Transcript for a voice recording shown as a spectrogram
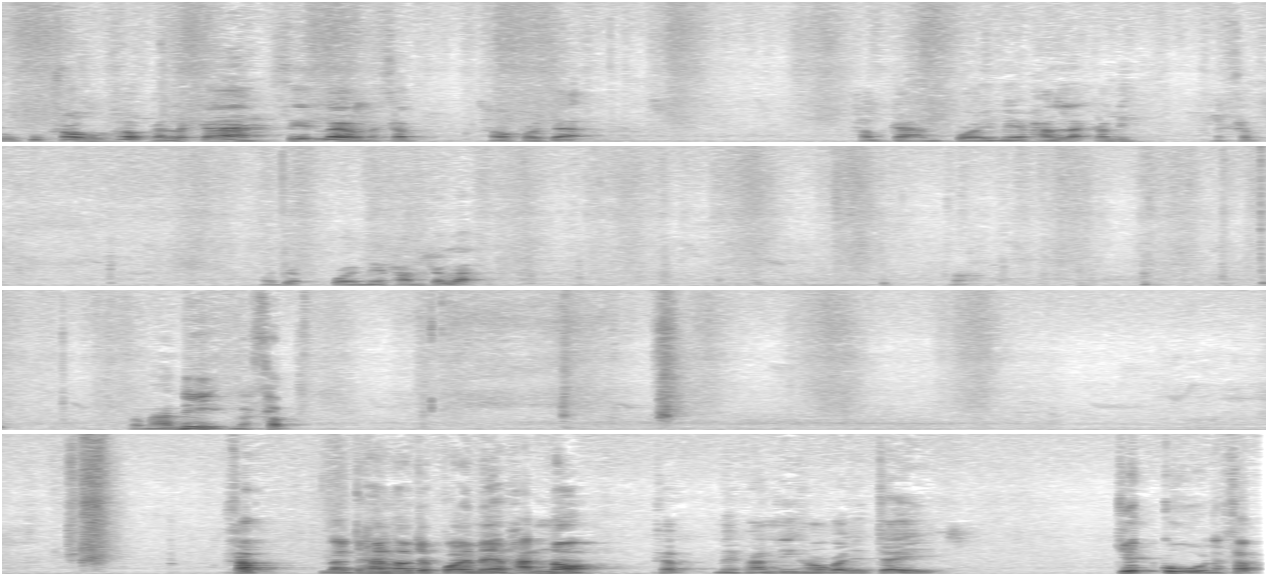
สมผู้เข้าผู้เข้ากันละกาเสร็จแล้วนะครับเขาก็จะทำการปล่อยแม่พันธุ์ละกันนี่นะครับเราจะปล่อยแม่พันธุ์กันละประมาณนี้นะครับครับหลังจากนั้นเราจะปล่อยแม่พันธุ์เนาะ ครับแม่พันธุ์นี่เขาก็จะใจเจ็ดกู้นะครับ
